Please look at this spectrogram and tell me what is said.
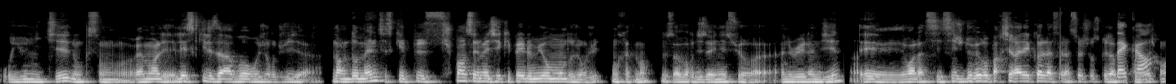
ou Unity. Donc, ce sont vraiment les, les skills à avoir aujourd'hui euh, dans le domaine. C'est ce qui est le plus, je pense, c'est le métier qui paye le mieux au monde aujourd'hui, concrètement, de savoir designer sur euh, Unreal Engine. Et voilà, si, si je devais repartir à l'école, c'est la seule chose que j'apprendrais.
